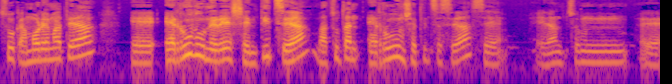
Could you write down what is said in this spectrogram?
Zuk amore ematea, e, errudun ere sentitzea, batzutan errudun sentitzea, ze erantzun e,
